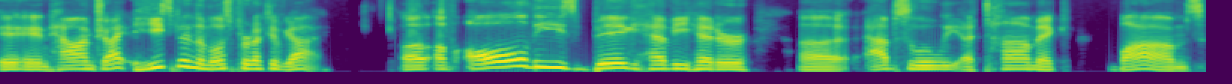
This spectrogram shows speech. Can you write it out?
and how I'm trying, he's been the most productive guy uh, of all these big heavy hitter, uh, absolutely atomic bombs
